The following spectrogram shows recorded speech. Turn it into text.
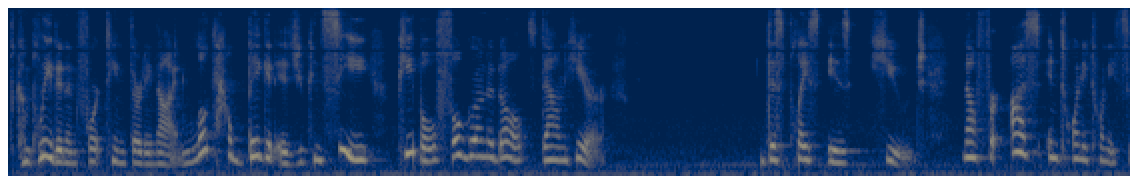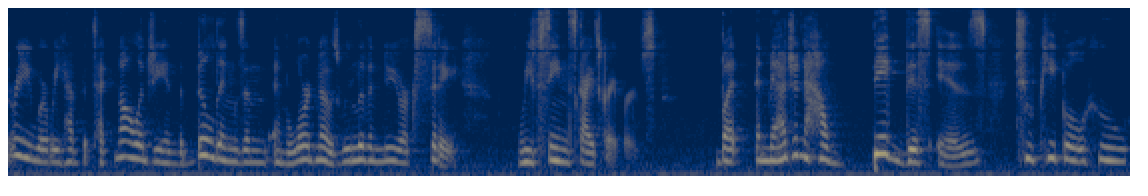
completed in 1439. Look how big it is. You can see people, full grown adults, down here. This place is huge. Now, for us in 2023, where we have the technology and the buildings, and, and Lord knows we live in New York City, we've seen skyscrapers. But imagine how big this is to people who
